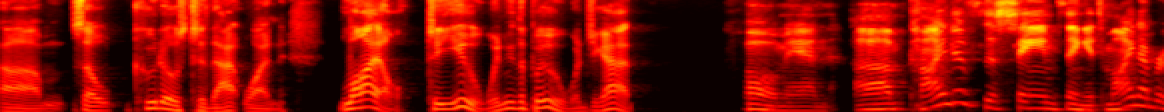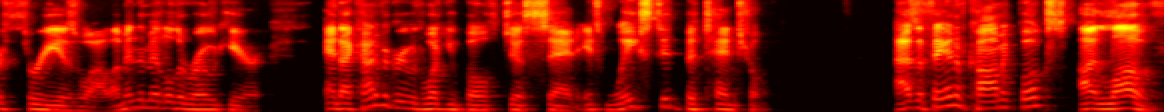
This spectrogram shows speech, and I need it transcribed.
Um, so kudos to that one. Lyle, to you, Winnie the Pooh, What'd you got? Oh man, um, kind of the same thing. It's my number three as well. I'm in the middle of the road here, and I kind of agree with what you both just said. It's wasted potential as a fan of comic books, I love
